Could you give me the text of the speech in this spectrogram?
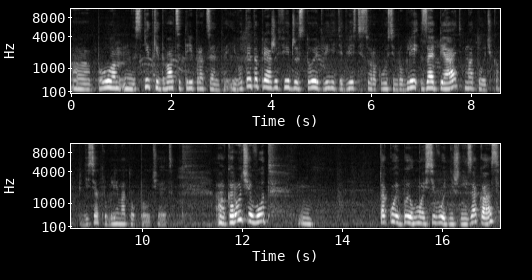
а, по скидке 23%. И вот эта пряжа Фиджи стоит, видите, 248 рублей за 5 моточков. 50 рублей моток получается. А, короче, вот такой был мой сегодняшний заказ.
